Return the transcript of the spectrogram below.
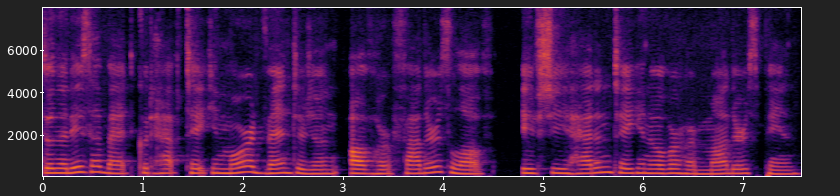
Dona Elizabeth could have taken more advantage of her father's love if she hadn't taken over her mother's pen.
